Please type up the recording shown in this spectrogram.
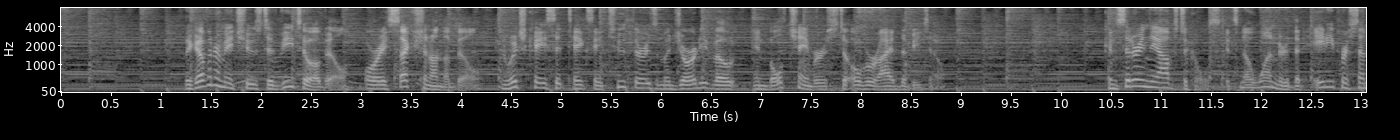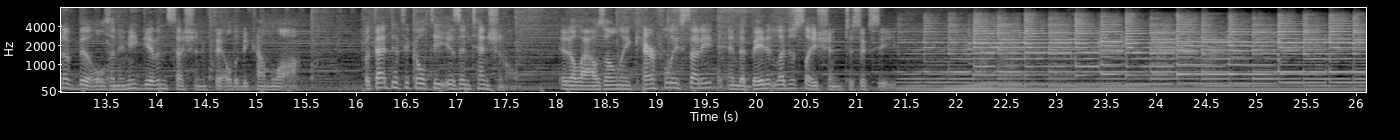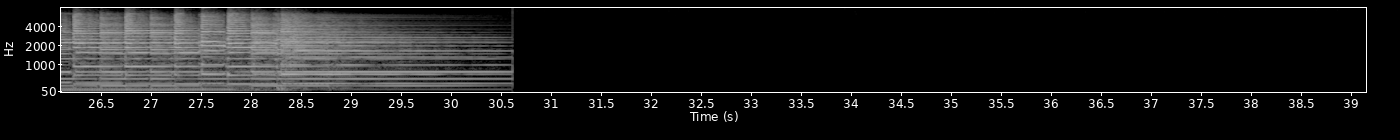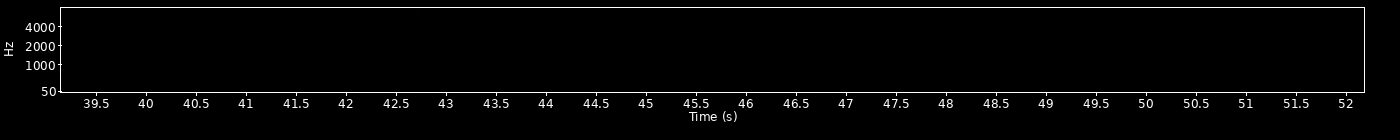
The governor may choose to veto a bill or a section on the bill, in which case it takes a two thirds majority vote in both chambers to override the veto. Considering the obstacles, it's no wonder that 80% of bills in any given session fail to become law. But that difficulty is intentional. It allows only carefully studied and debated legislation to succeed.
